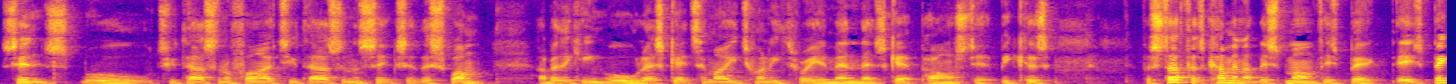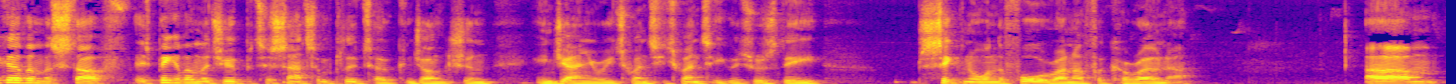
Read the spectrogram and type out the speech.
since oh, 2005, 2006 at this one. I've been thinking, oh, let's get to May 23 and then let's get past it because the stuff that's coming up this month is big. It's bigger than the stuff, it's bigger than the Jupiter Saturn Pluto conjunction in January 2020, which was the signal and the forerunner for Corona. Um,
